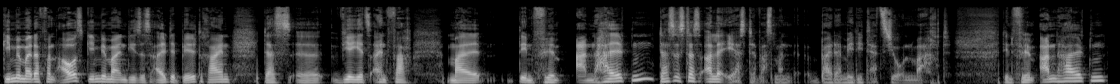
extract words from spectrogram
Gehen wir mal davon aus, gehen wir mal in dieses alte Bild rein, dass äh, wir jetzt einfach mal den Film anhalten, das ist das allererste, was man bei der Meditation macht. Den Film anhalten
